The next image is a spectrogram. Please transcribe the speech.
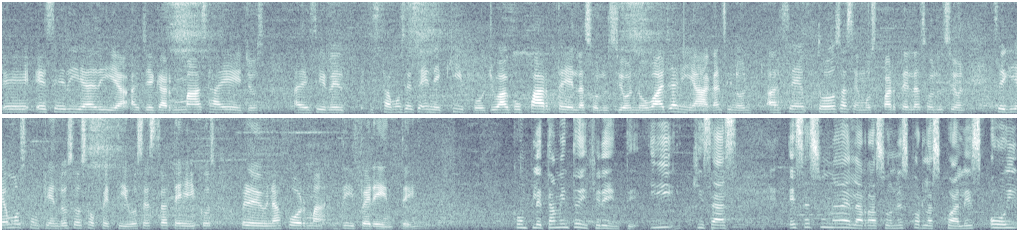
eh, ese día a día, a llegar más a ellos, a decirles, estamos en equipo, yo hago parte de la solución, no vayan y hagan, sino todos hacemos parte de la solución. Seguíamos cumpliendo esos objetivos estratégicos, pero de una forma diferente. Completamente diferente. Y quizás esa es una de las razones por las cuales hoy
